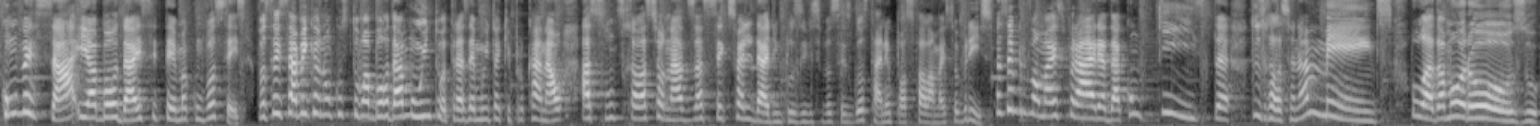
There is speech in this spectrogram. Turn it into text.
conversar e abordar esse tema com vocês. Vocês sabem que eu não costumo abordar muito ou trazer muito aqui pro canal assuntos relacionados à sexualidade. Inclusive, se vocês gostarem, eu posso falar mais sobre isso. Eu sempre vou mais pra área da conquista, dos relacionamentos, o lado amoroso,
